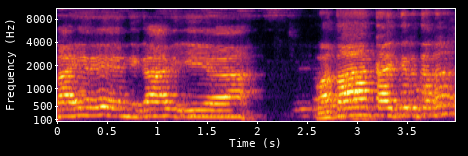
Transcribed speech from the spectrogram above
बाहेर निघावी. आता काय केलं त्यानं?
